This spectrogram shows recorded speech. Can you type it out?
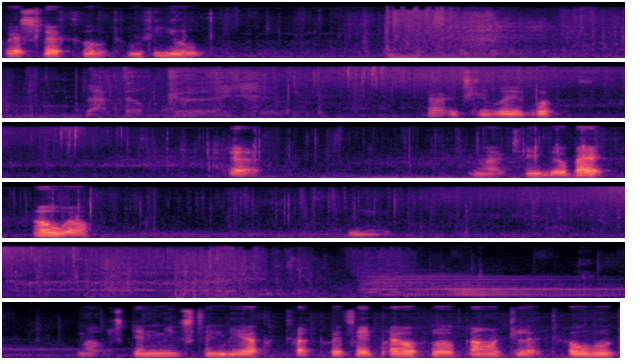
press circle to heal. That felt good. That actually, wait, what? Yeah. I can't go back. Oh well. Hmm. Most enemies can be uppercut with a powerful gauntlet. Hold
